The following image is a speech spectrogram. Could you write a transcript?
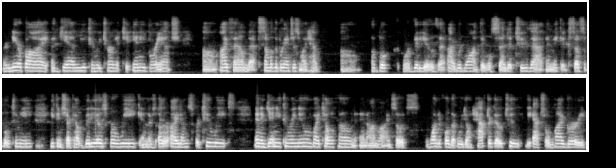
or nearby, again, you can return it to any branch. Um, I found that some of the branches might have um, a book or video that I would want. They will send it to that and make it accessible to me. You can check out videos for a week, and there's other items for two weeks. And again, you can renew them by telephone and online. So it's wonderful that we don't have to go to the actual library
